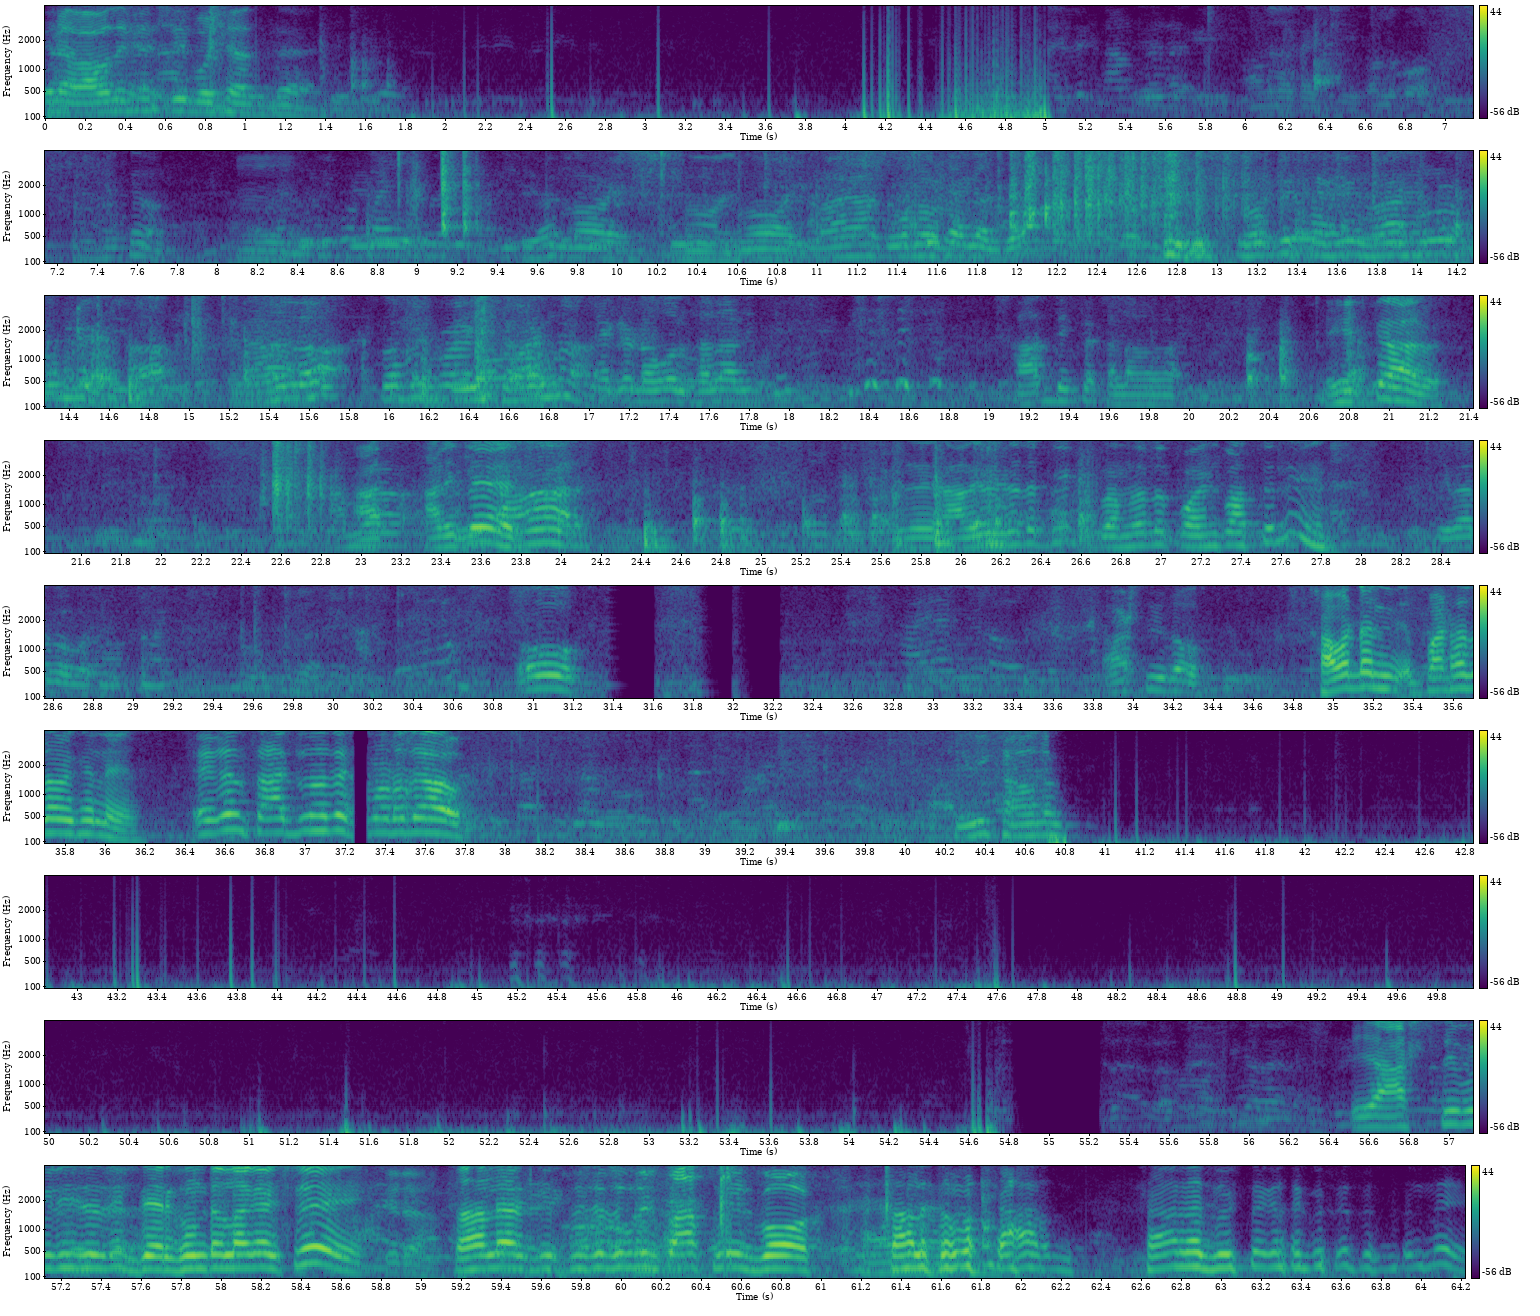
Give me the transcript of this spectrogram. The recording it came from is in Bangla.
এরা বাবাদের মিস্ত্রি বসে আছে। একটা ডবল খেলা দিতে আরিফের? আরিফের সাথে পিট আমরা তো পয়েন্ট পাচ্ছি না। এবার বাবা সমস্যা নাই। ও। আসছি দাও। খাবারটা পাঠা দাও এখানে। এখানে চারজন আছে খাবারটা দাও। খাওয়া দাও। এই আসছি বলি যদি দেড় ঘণ্টা লাগাইস রে, তাহলে আর কি, তুই যদি বলিস পাঁচ মিনিট বস তাহলে তোমার সারা রাত বসে গেলে ঘুরে তোর জন্যে।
